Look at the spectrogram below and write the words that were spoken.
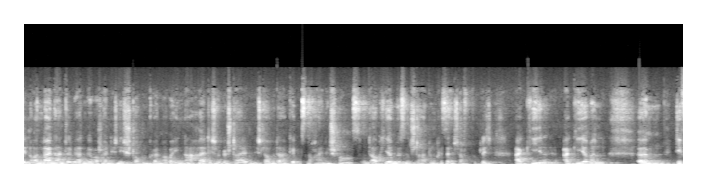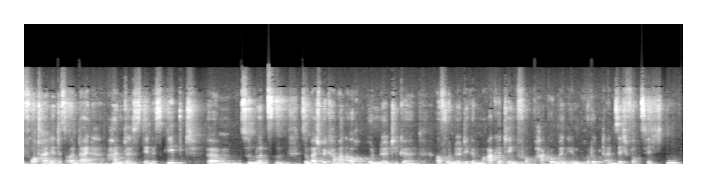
Den Onlinehandel werden wir wahrscheinlich nicht stoppen können, aber ihn nachhaltiger gestalten. Ich glaube, da gibt es noch eine Chance. Und auch hier müssen Staat und Gesellschaft wirklich agil agieren, ähm, die Vorteile des Onlinehandels, den es gibt, ähm, zu nutzen. Zum Beispiel kann man auch unnötige, auf unnötige Marketingverpackungen im Produkt an sich verzichten,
